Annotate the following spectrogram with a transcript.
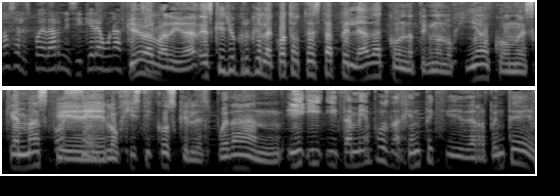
no se les puede dar ni siquiera una ficha. Qué barbaridad. Es que yo creo que la 4T está peleada con la tecnología, con esquemas pues que logísticos que les puedan... Y, y, y también pues la gente que de repente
